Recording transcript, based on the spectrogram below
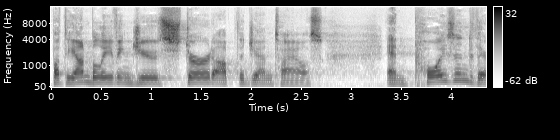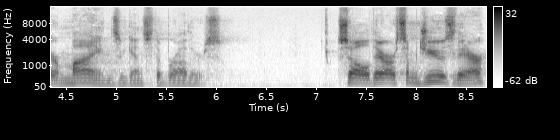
But the unbelieving Jews stirred up the Gentiles and poisoned their minds against the brothers. So there are some Jews there,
